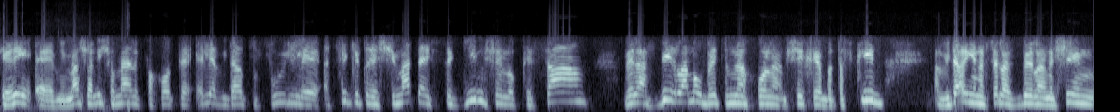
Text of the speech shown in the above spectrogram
תראי, ממה שאני שומע לפחות, אלי אבידר צפוי להציג את רשימת ההישגים שלו כשר, ולהסביר למה הוא בעצם לא יכול להמשיך בתפקיד. אבידר ינסה להסביר לאנשים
